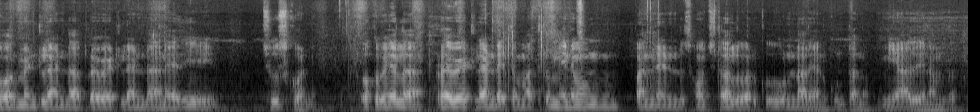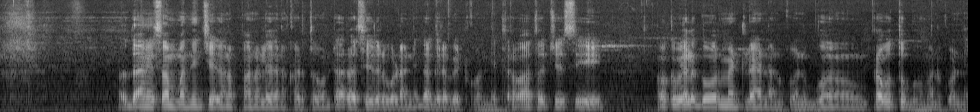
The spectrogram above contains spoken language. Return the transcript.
గవర్నమెంట్ ల్యాండా ప్రైవేట్ ల్యాండా అనేది చూసుకోండి. ఒకవేళ ప్రైవేట్ ల్యాండ్ అయితే మాత్రం మినిమం పన్నెండు సంవత్సరాల వరకు ఉండాలి అనుకుంటాను మీ ఆధీనంలో. దానికి సంబంధించి ఏదైనా పనులు ఏదైనా కడుతూ ఉంటే ఆ రసీదులు కూడా అన్ని దగ్గర పెట్టుకోండి. తర్వాత వచ్చేసి ఒకవేళ గవర్నమెంట్ ల్యాండ్ అనుకోండి భూ ప్రభుత్వ భూమి అనుకోండి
